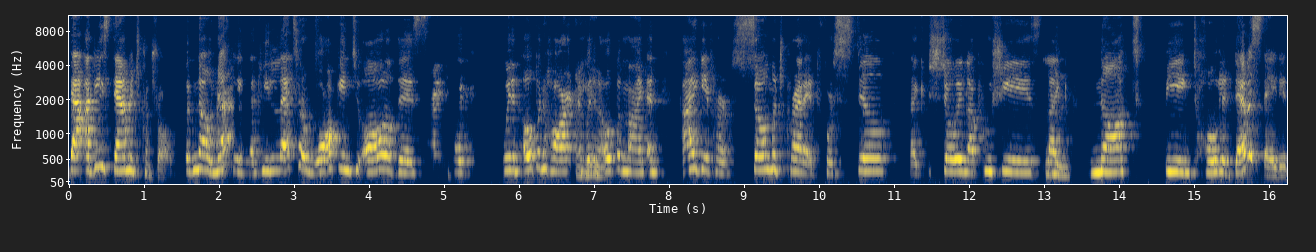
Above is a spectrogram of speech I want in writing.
that at least damage control. But no nothing. Like he lets her walk into all of this like with an open heart and with an open mind and i give her so much credit for still like showing up who she is like Mhm. not being totally devastated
